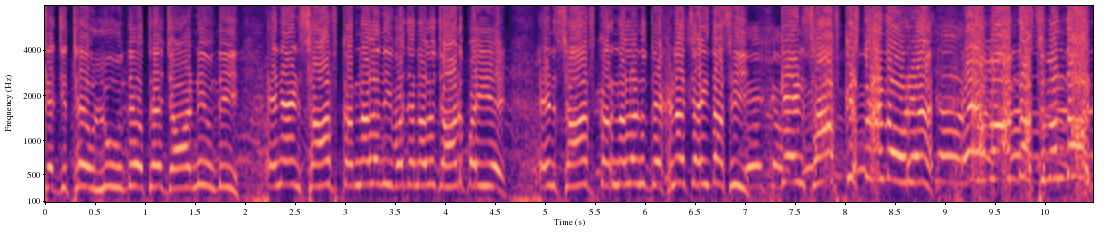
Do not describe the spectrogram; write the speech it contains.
ਕਿ ਜਿੱਥੇ ਉੱਲੂ ਹੁੰਦੇ ਉੱਥੇ ਜਾੜ ਨਹੀਂ ਹੁੰਦੀ ਇਹਨਾਂ ਇਨਸਾਫ ਕਰਨ ਵਾਲਿਆਂ ਦੀ ਵਜ੍ਹਾ ਨਾਲ ਜਾੜ ਪਈ ਏ ਇਨਸਾਫ ਕਰਨ ਵਾਲਿਆਂ ਨੂੰ ਦੇਖਣਾ ਚਾਹੀਦਾ ਸੀ ਕਿ ਇਨਸਾਫ ਕਿਸ ਤਰ੍ਹਾਂ ਦਾ ਹੋ ਰਿਹਾ ਹੈ ਇਹ ਆਵਾਮ ਦਾ ਸਮੁੰਦਰ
